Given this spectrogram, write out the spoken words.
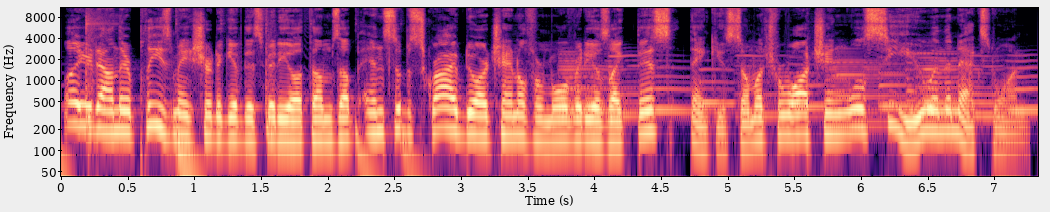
While you're down there, please make sure to give this video a thumbs up and subscribe to our channel for more videos like this. Thank you so much for watching. We'll see you in the next one.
